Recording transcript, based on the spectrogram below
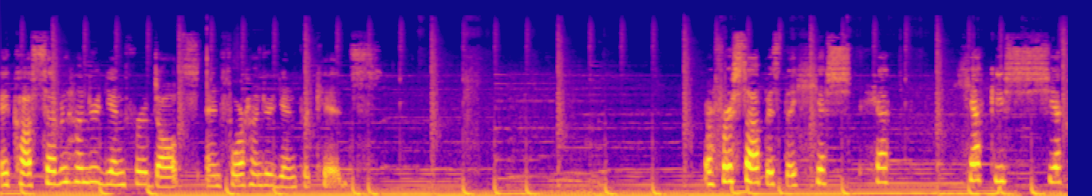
It costs 700 yen for adults and 400 yen for kids. Our first stop is the Hyash- Hya- Hyakishyak.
